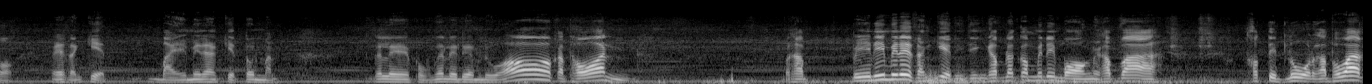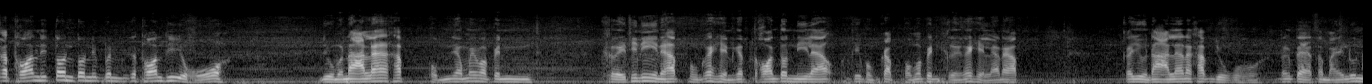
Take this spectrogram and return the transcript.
บอกไม่ได้สังเกตใบไม่ได้สังเกตต้นมัน ก็เลยผมก็เลยเดินมาดูอ๋อกระท้อนนะครับ ปีนี้ไม่ได้สังเกตจริง ๆ ครับ แล้วก็ไม่ได้มองนะครับว่าเขาติดลูกนะครับ เพราะว่ากระท้อนที่ต้นต้นนี้เป็นกระท้อนที่โอ้โห อยู่มานานแล้วครับ ผมยังไม่มาเป็นเขยที่นี่นะครับ ผมก็เห็นกระท้อนต้นนี้แล้ว ที่ผมกลับผมมาเป็นเขยก็เห็นแล้วนะครับ ก็อยู่นานแล้วนะครับ อยู่ตั้งแต่สมัยรุ่น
